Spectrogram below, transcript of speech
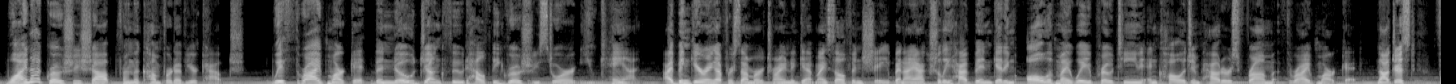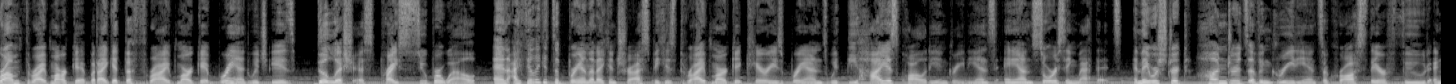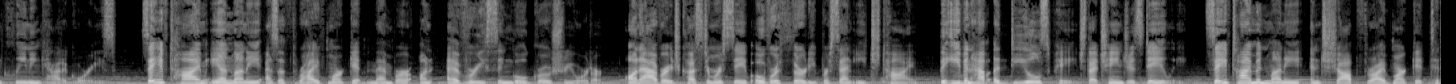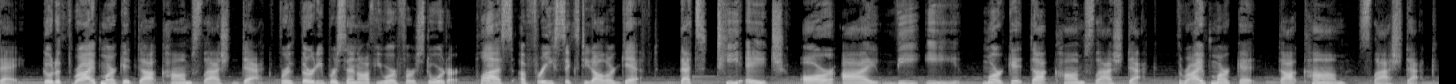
Why not grocery shop from the comfort of your couch? With Thrive Market, the no junk food healthy grocery store, you can. I've been gearing up for summer trying to get myself in shape, and I actually have been getting all of my whey protein and collagen powders from Thrive Market. Not just from Thrive Market, but I get the Thrive Market brand, which is delicious, priced super well. And I feel like it's a brand that I can trust because Thrive Market carries brands with the highest quality ingredients and sourcing methods. And they restrict hundreds of ingredients across their food and cleaning categories. Save time and money as a Thrive Market member on every single grocery order. On average, customers save over 30% each time. They even have a deals page that changes daily. Save time and money and shop Thrive Market today. Go to thrivemarket.com slash deck for 30% off your first order, plus a free $60 gift. That's T-H-R-I-V-E market.com slash deck. thrivemarket.com slash deck.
